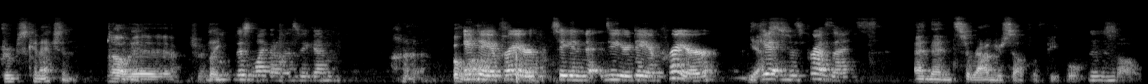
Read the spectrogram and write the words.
Groups connection. Oh yeah, yeah, yeah. Sure. Like- There's a lot going on this weekend. Oh, And day of prayer. So you can do your day of prayer, Yes. get in his presence. and then surround yourself with people. Mhm. So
